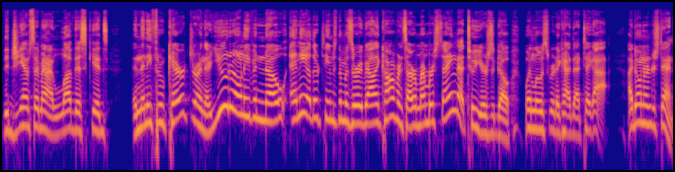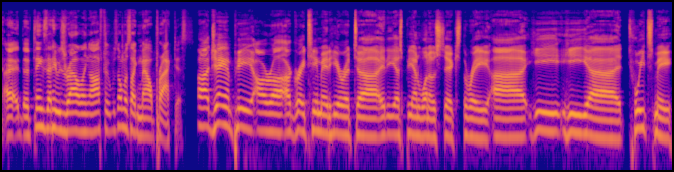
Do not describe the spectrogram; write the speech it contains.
the GM said, "Man, I love this kid's," and then he threw character in there. You don't even know any other teams in the Missouri Valley Conference. I remember saying that two years ago when Louis Riddick had that take. I, I don't understand I, the things that he was rattling off. It was almost like malpractice. Uh, JMP, our uh, our great teammate here at uh, at ESPN 106.3, uh, he he uh, tweets me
